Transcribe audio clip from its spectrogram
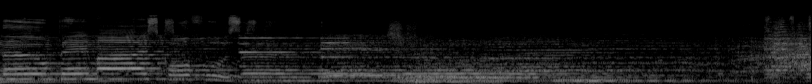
não tem mais confusão. Thank you.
